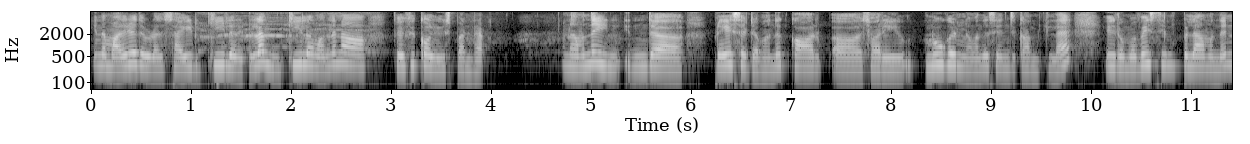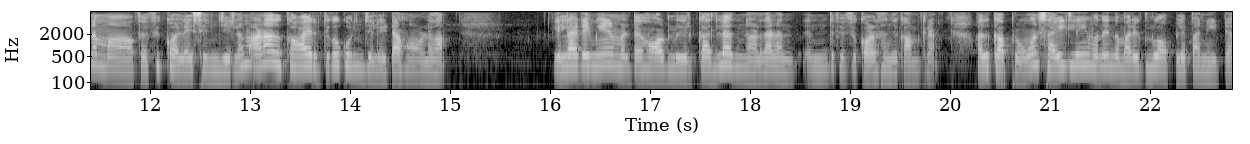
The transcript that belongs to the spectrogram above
இந்த மாதிரி அதோட சைடு கீழே இருக்குல்ல அந்த கீழே வந்து நான் ஃபெஃபிகால் யூஸ் பண்ணுறேன் நான் வந்து இந்த- இந்த ப்ளே செட்டை வந்து கார் சாரி க்ளூகனில் வந்து செஞ்சு காமிக்கல. இது ரொம்பவே சிம்பிளாக வந்து நம்ம ஃபெஃபிகாலே செஞ்சிடலாம். ஆனால் அது காயறதுக்கு கொஞ்சம் லேட் ஆகும் அவ்வளோதான் எல்லா டைமே நம்மள்ட்ட ஹார்ட் க்ளூ இருக்காதுல அதனால தான் நான் இந்த ஃபெஃபிகாலை செஞ்சு காமிக்கிறேன். அதுக்கப்புறம் சைட்லேயும் வந்து இந்த மாதிரி க்ளூ அப்ளை பண்ணிவிட்டு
